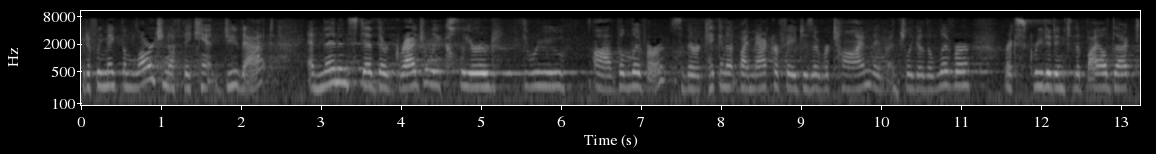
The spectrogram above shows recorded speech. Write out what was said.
But if we make them large enough, they can't do that. And then instead, they're gradually cleared through uh, the liver. So they're taken up by macrophages over time. They eventually go to the liver or excreted into the bile duct.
